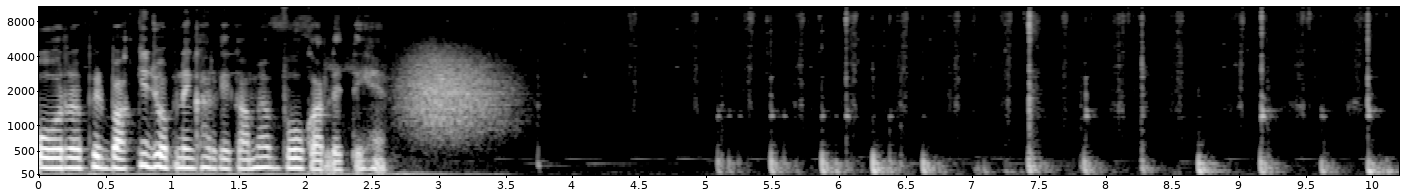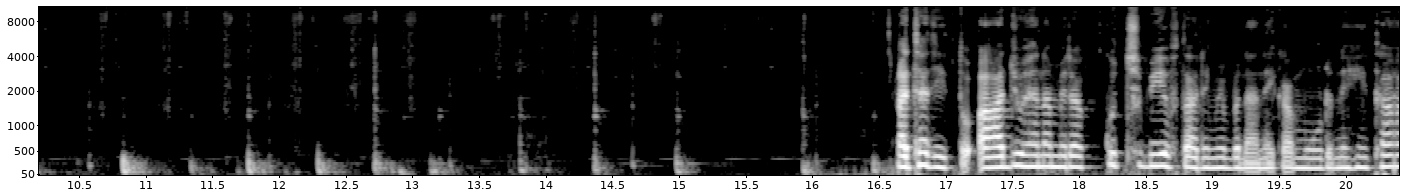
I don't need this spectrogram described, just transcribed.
और फिर बाकी जो अपने घर के काम है वो कर लेते हैं। अच्छा जी तो आज जो है ना मेरा कुछ भी अफ्तारी में बनाने का मूड नहीं था।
